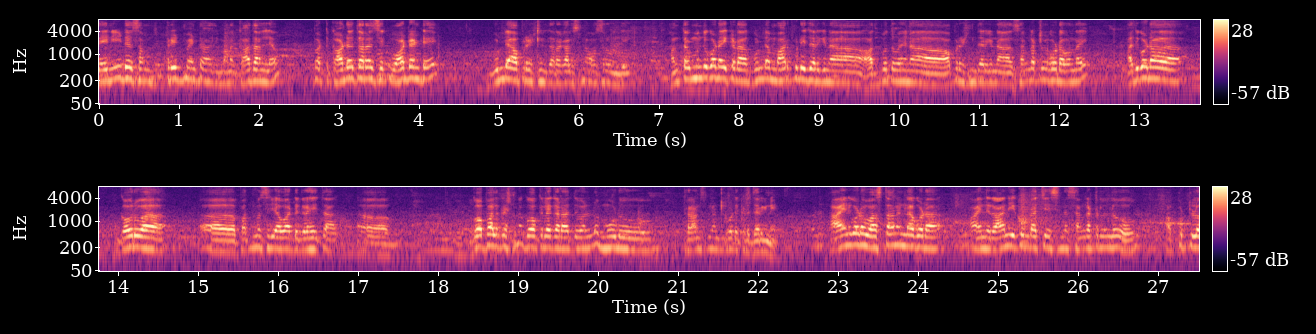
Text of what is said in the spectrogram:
దే నీడ్ సమ్ ట్రీట్మెంట్ అది మనం కాదనలేం. బట్ కార్డియోథొరాసిక్ వార్డ్ అంటే గుండె ఆపరేషన్లు జరగాల్సిన అవసరం ఉంది. అంతకుముందు కూడా ఇక్కడ గుండె మార్పిడి జరిగిన అద్భుతమైన ఆపరేషన్ జరిగిన సంఘటనలు కూడా ఉన్నాయి. అది కూడా గౌరవ పద్మశ్రీ అవార్డు గ్రహీత గోపాలకృష్ణ గోఖలే గారి ఆధ్వర్యంలో మూడు ట్రాన్స్ప్లాంట్లు కూడా ఇక్కడ జరిగినాయి. ఆయన కూడా వస్తానన్నా కూడా ఆయన రానియకుండా చేసిన సంఘటనలు అప్పట్లో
